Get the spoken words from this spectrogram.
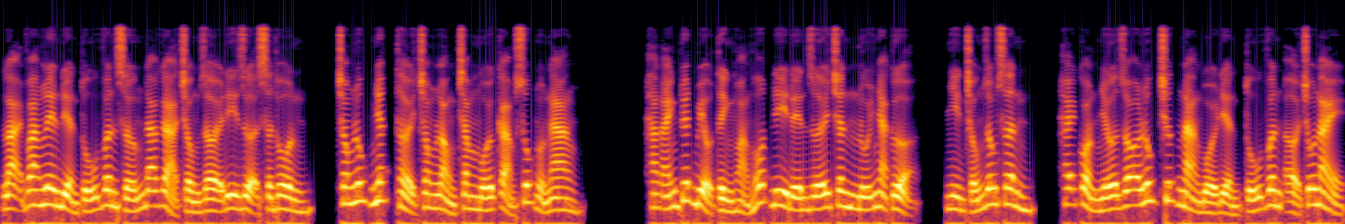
lại vang lên Điền Tú Vân sớm đã gả chồng rời đi rửa sân thôn, trong lúc nhất thời trong lòng trăm mối cảm xúc nổn ngang. Hàn ánh tuyết biểu tình hoảng hốt đi đến dưới chân núi nhà cửa, nhìn trống rỗng sân, hãy còn nhớ rõ lúc trước nàng bồi Điền Tú Vân ở chỗ này,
